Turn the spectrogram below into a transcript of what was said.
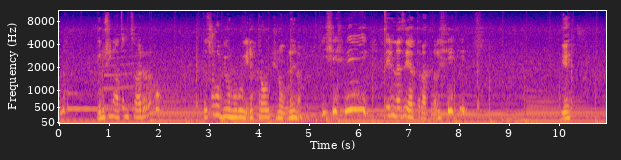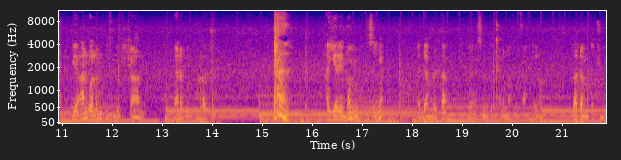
ብለህ የሉሲን አጥንት አደረገው ተጽፎ ቢሆን ኑሮ የደብተራዎች ነው እልህ ነበር። ጤንነት ያጠራጥራል። ይህ የአንዱ ዓለም ግጥሞች ነው ያነበብኩላችሁ። አየሬ ሞኝ ከተሰኘ አዳም ረታ ስንብት ቀለማት መጽሐፍ ላይ ነው። ላዳመጣችሁ ነው።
